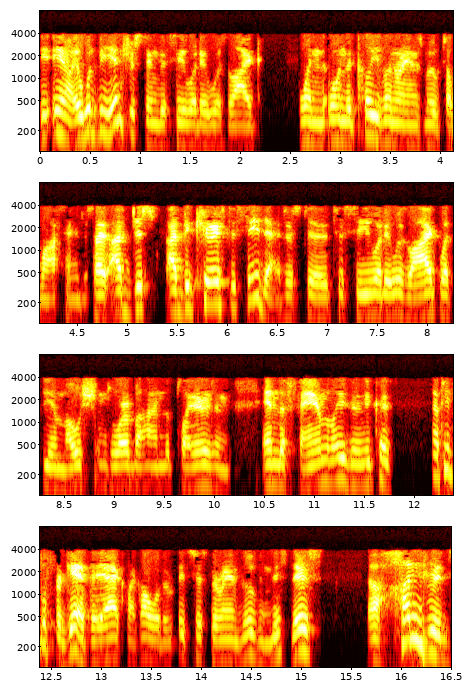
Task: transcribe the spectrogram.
you know it would be interesting to see what it was like when when the Cleveland Rams moved to Los Angeles. I, I'd just I'd be curious to see that, just to to see what it was like, what the emotions were behind the players and and the families, and because now people forget they act like oh well it's just the Rams moving. This there's uh, hundreds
